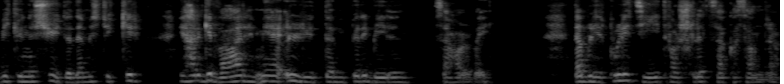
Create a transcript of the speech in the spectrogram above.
Vi kunne skyte dem i stykker, vi har gevær med lyddemper i bilen, sa Harvey. Da blir politiet varslet, sa Cassandra.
